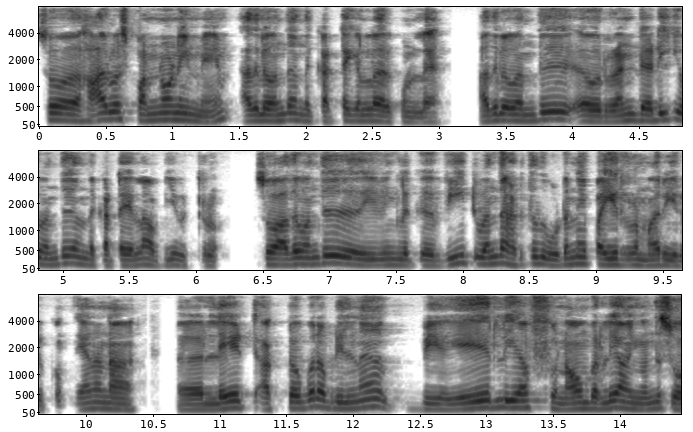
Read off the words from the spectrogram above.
ஸோ ஹார்வெஸ்ட் பண்ணோனையுமே அதுல வந்து அந்த கட்டைகள்லாம் இருக்கும்ல அதுல வந்து ஒரு ரெண்டு அடிக்கு வந்து அந்த கட்டையெல்லாம் அப்படியே விட்டுரும். ஸோ அதை வந்து இவங்களுக்கு வீட் வந்து அடுத்தது உடனே பயிர்ற மாதிரி இருக்கும். ஏன்னா நான் லேட் அக்டோபர் அப்படி இல்லைன்னா ஏர்லி ஆஃப் நவம்பர்லயே அவங்க வந்து ஷோ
